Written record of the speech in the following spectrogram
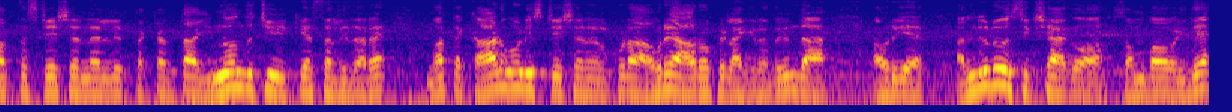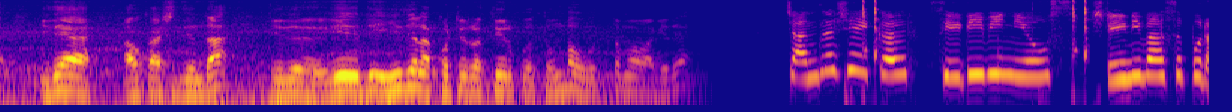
ಮತ್ತು ಸ್ಟೇಷನ್ನಲ್ಲಿರ್ತಕ್ಕಂಥ ಇನ್ನೊಂದು ಚಿ ಕೇಸಲ್ಲಿದ್ದಾರೆ. ಮತ್ತು ಕಾಡುಗೋಡಿ ಸ್ಟೇಷನಲ್ಲಿ ಕೂಡ ಅವರೇ ಆರೋಪಿಗಳಾಗಿರೋದ್ರಿಂದ ಅವರಿಗೆ ಅಲ್ಲಿಯೂ ಶಿಕ್ಷೆ ಆಗೋ ಸಂಭವ ಇದೆ. ಇದೇ ಅವಕಾಶದಿಂದ ಇದು ಈ ದಿನ ಕೊಟ್ಟಿರೋ ತೀರ್ಪು ತುಂಬ ಉತ್ತಮವಾಗಿದೆ. Chandrashekhar, CTV news, Srinivaspur.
